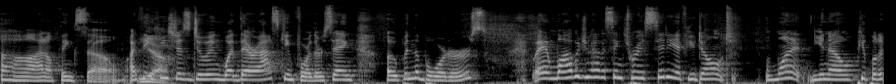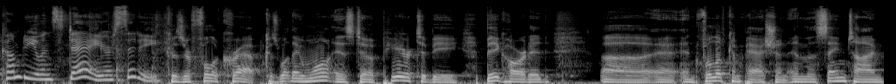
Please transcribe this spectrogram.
Oh, I don't think so. I think Yeah. he's just doing what they're asking for. They're saying open the borders. And why would you have a sanctuary city if you don't want you know people to come to you and stay in your city? because they're full of crap. Because what they want is to appear to be big-hearted uh, and and full of compassion, and at the same time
